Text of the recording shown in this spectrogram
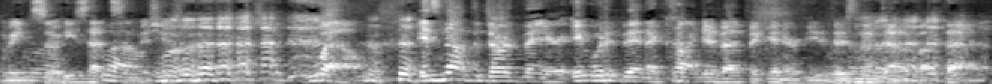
I mean, so he's had some issues. With it. well, it's not the Darth Vader. It would have been a kind of epic interview. There's no doubt about that.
